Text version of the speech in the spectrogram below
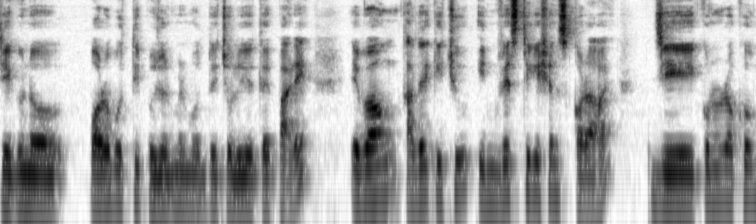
যেগুলো পরবর্তী প্রজন্মের মধ্যে চলে যেতে পারে এবং তাদের কিছু ইনভেস্টিগেশনস করা হয়। যে কোনো রকম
